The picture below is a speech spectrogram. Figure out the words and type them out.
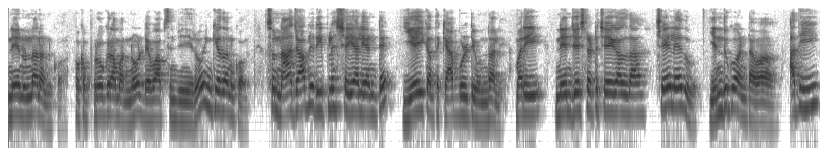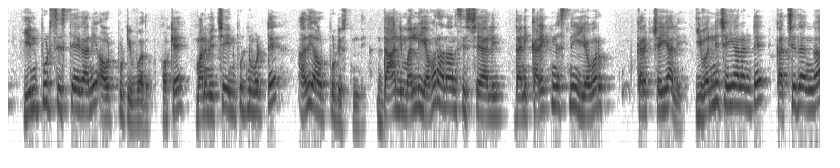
నేనున్నాను అనుకో ఒక ప్రోగ్రామర్నో డెవాప్స్ ఇంజనీరో ఇంకేదో అనుకో సో నా జాబ్ని రీప్లేస్ చేయాలి అంటే ఏఐకి అంత క్యాపబిలిటీ ఉండాలి. మరి నేను చేసినట్టు చేయగలదా? చేయలేదు. ఎందుకు అంటావా? అది ఇన్పుట్స్ ఇస్తే కానీ అవుట్పుట్ ఇవ్వదు. ఓకే? మనం ఇచ్చే ఇన్పుట్ని బట్టే అది అవుట్పుట్ ఇస్తుంది. దాన్ని మళ్ళీ ఎవరు అనాలిసిస్ చేయాలి? దాని కరెక్ట్నెస్ని ఎవరు కరెక్ట్ చేయాలి ఇవన్నీ చేయాలంటే ఖచ్చితంగా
